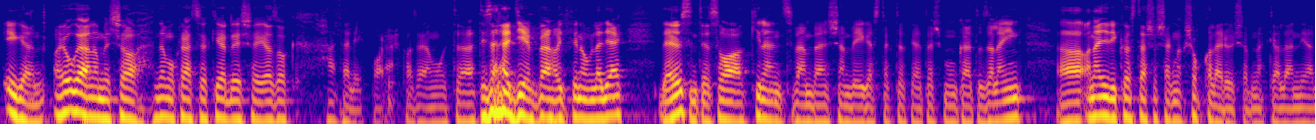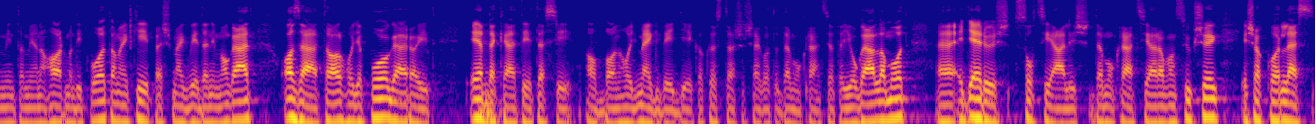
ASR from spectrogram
Igen, a jogállam és a demokrácia kérdései azok hát elég parák az elmúlt 11 eh, évben, hogy finom legyek, de őszintén szóval 90-ben sem végeztek tökéletes munkát az eleink. A negyedik köztársaságnak sokkal erősebbnek kell lennie, mint amilyen a harmadik volt, amely képes megvédeni magát azáltal, hogy a polgárait érdekelté teszi abban, hogy megvédjék a köztársaságot, a demokráciát, a jogállamot. Egy erős szociális demokráciára van szükség, és akkor lesz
